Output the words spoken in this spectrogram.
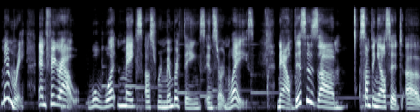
memory and figure out well what makes us remember things in certain ways. Now this is um something else that uh,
